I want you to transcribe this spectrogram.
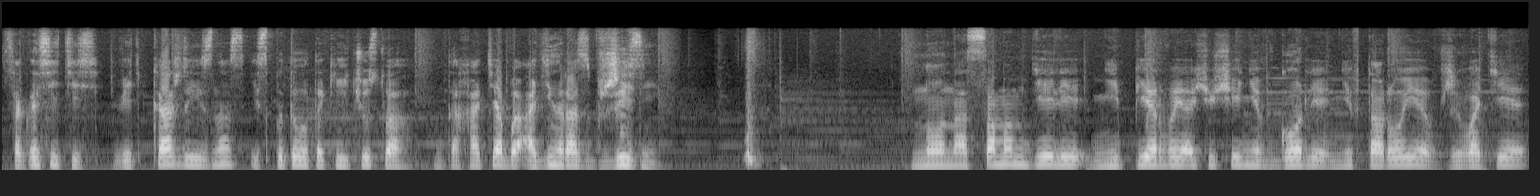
Согласитесь, ведь каждый из нас испытывал такие чувства да хотя бы один раз в жизни. Но на самом деле ни первое ощущение в горле, ни второе в животе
